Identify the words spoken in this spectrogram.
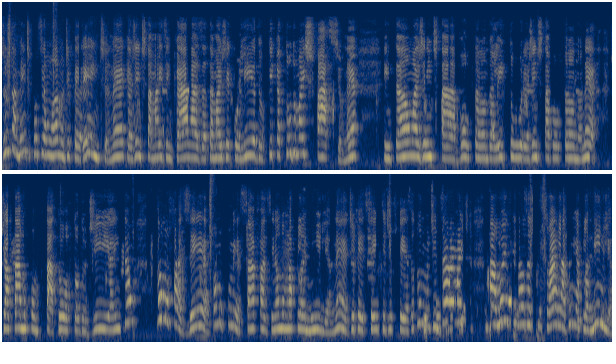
Justamente por ser um ano diferente, né? Que a gente está mais em casa, está mais recolhido, fica tudo mais fácil, né? Então, a gente está voltando à leitura, a gente está voltando, né? Já está no computador todo dia. Então, vamos fazer, vamos começar fazendo uma planilha, né? De receita e despesa. Todo mundo diz, ah, mas falou em finanças pessoais, lá vem a planilha.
